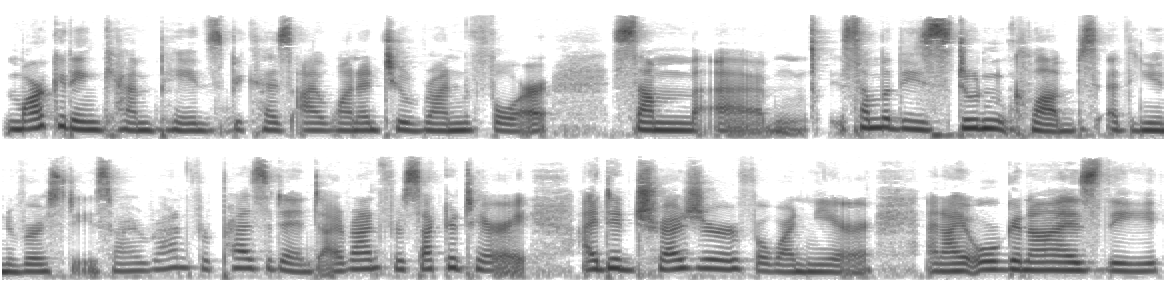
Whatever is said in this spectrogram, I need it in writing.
marketing campaigns because I wanted to run for some um, some of these student clubs at the university. So I ran for president. I ran for secretary. I did treasurer for one year, and I organized the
